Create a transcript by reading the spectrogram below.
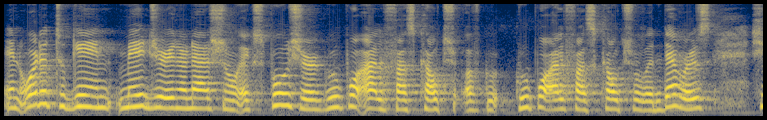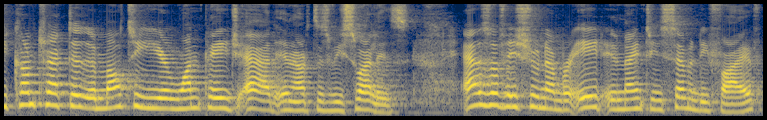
In order to gain major international exposure Grupo Alfa's culture, of Grupo Alfa's cultural endeavors, she contracted a multi-year one-page ad in Artes Visuales. As of issue number 8 in 1975,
